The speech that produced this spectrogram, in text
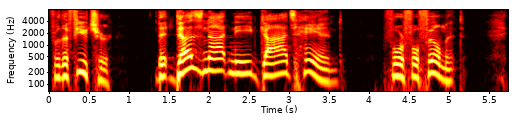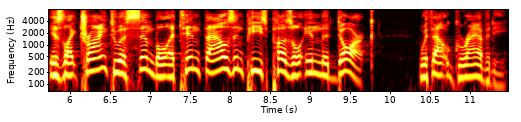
for the future that does not need God's hand for fulfillment is like trying to assemble a 10,000 piece puzzle in the dark without gravity.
